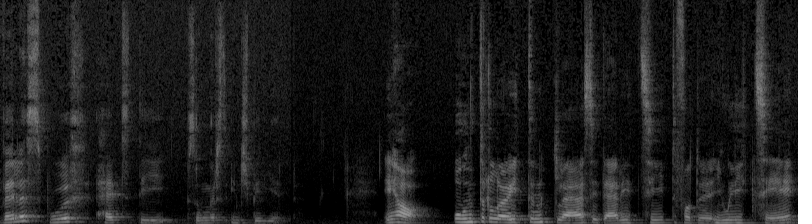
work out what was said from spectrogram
Welches Buch hat dich besonders inspiriert? Ich habe Unterleuten gelesen in dieser Zeit von der Julie C.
